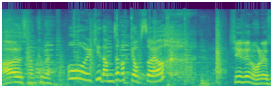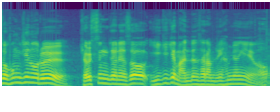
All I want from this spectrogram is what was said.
아유 상큼해. 어, 이렇게 남자밖에 없어요? 시즌 1에서 홍진호를 결승전에서 이기게 만든 사람 중에 한 명이에요.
